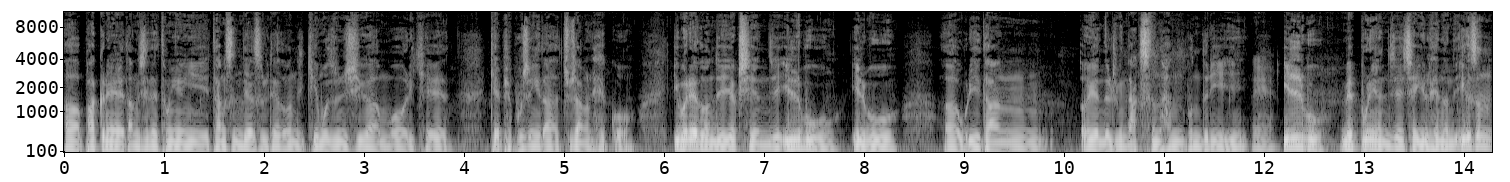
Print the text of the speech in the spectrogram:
어, 박근혜 당시 대통령이 당선되었을 때도 이제 김호준 씨가 뭐 이렇게 개표 부정이다 주장을 했고 이번에도 이제 역시 이제 일부 일부 어, 우리 당 의원들 중에 낙선한 분들이 예. 일부 몇 분이 이제 제기를 했는데 이것은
